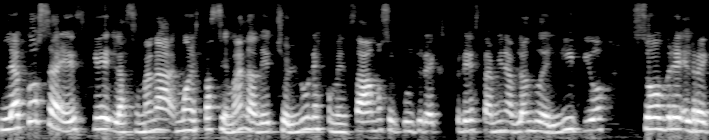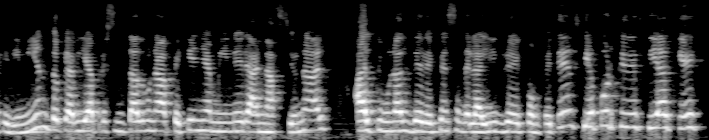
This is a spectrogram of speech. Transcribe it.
La cosa es que la semana, bueno, esta semana, de hecho el lunes comenzábamos el Cultura Express también hablando del litio, sobre el requerimiento que había presentado una pequeña minera nacional al Tribunal de Defensa de la Libre Competencia porque decía que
